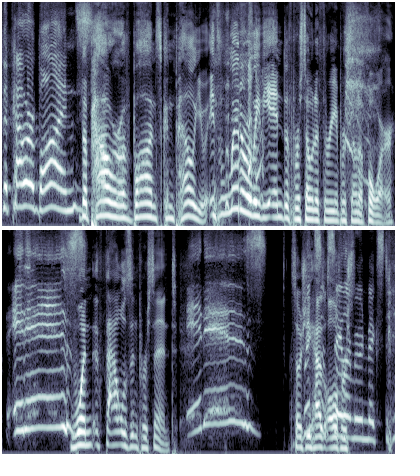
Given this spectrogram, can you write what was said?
The power bonds. The power of bonds compel you. It's literally the end of Persona 3 and Persona 4. it is. 1000%. It is. So she With has all Sailor her Moon mixed in.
